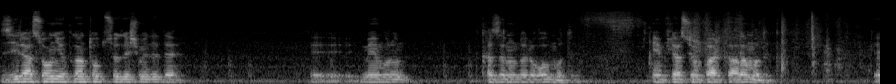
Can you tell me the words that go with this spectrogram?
Zira son yapılan toplu sözleşmede de e, memurun kazanımları olmadı. Enflasyon farkı alamadık. E,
